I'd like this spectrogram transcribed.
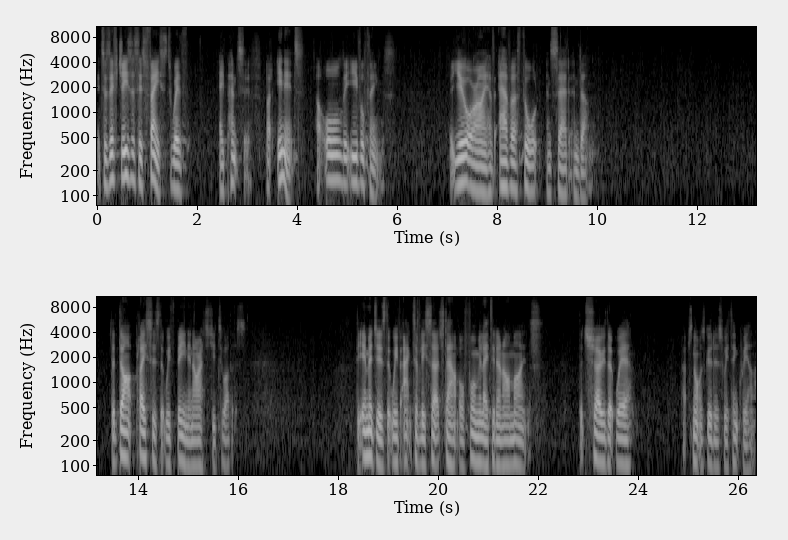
it's as if Jesus is faced with a Pensieve, but in it are all the evil things that you or I have ever thought and said and done. the dark places that we've been in our attitude to others, the images that we've actively searched out or formulated in our minds that show that we're perhaps not as good as we think we are.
